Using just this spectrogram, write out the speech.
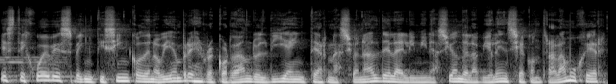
Este jueves 25 de noviembre, recordando el Día Internacional de la Eliminación de la Violencia contra la Mujer,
